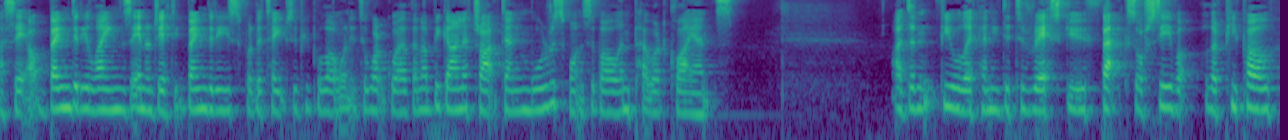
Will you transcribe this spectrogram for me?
I set up boundary lines, energetic boundaries for the types of people that I wanted to work with, and I began attracting more responsible, empowered clients. I didn't feel like I needed to rescue, fix, or save other people.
